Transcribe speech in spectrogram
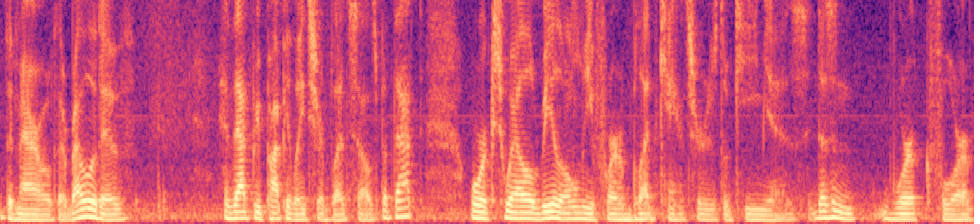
the marrow of their relative, and that repopulates your blood cells. But that works well real only for blood cancers, leukemias. It doesn't work for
